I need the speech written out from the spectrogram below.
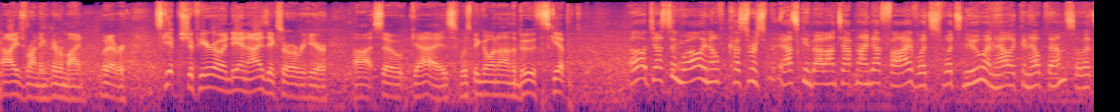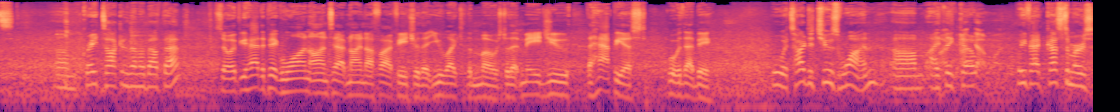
Oh, he's running. Never mind. Whatever. Skip Shapiro and Dan Isaacs are over here. Uh, so, guys, what's been going on in the booth? Skip. Oh, Justin. Well, you know, customers asking about ONTAP 9.5, what's what's new and how it can help them. So that's um, great talking to them about that. So, if you had to pick one ONTAP 9.5 feature that you liked the most or that made you the happiest, what would that be? Ooh, it's hard to choose one. Um, I think I've uh, got one. we've had customers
